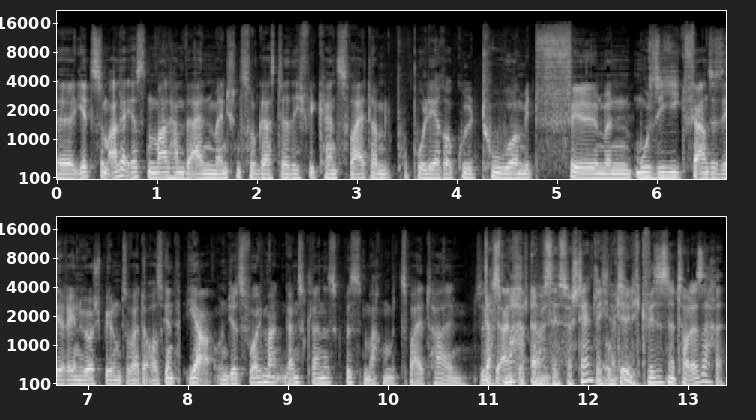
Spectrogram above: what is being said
Äh, jetzt zum allerersten Mal haben wir einen Menschen zu Gast, der sich wie kein zweiter mit populärer Kultur, mit Filmen, Musik, Fernsehserien, Hörspielen und so weiter auskennt. Ja, und jetzt wollte ich mal ein ganz kleines Quiz machen mit zwei Teilen. Sind das macht, aber selbstverständlich, okay. natürlich. Quiz ist eine tolle Sache.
